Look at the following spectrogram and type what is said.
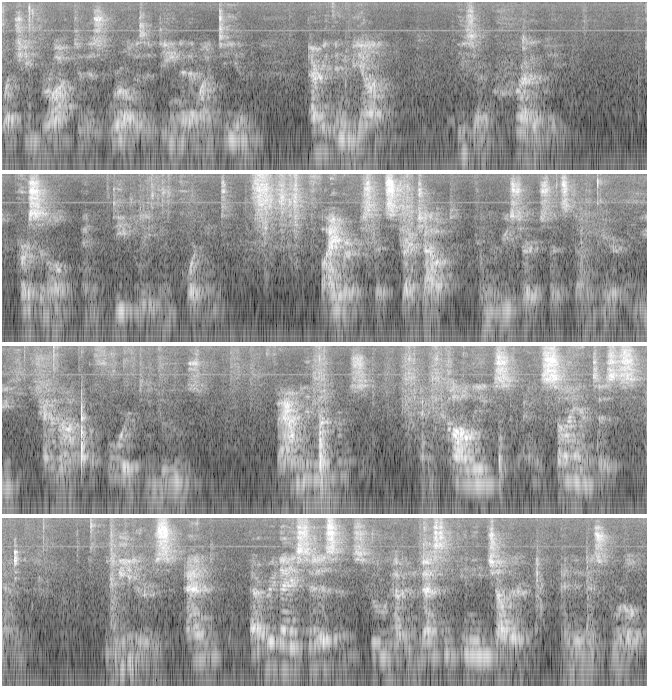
what she brought to this world as a dean at MIT, and everything beyond, these are incredibly personal and deeply important fibers that stretch out from the research that's done here. We cannot afford to lose family members and colleagues and scientists and leaders and everyday citizens who have invested in each other and in this world.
